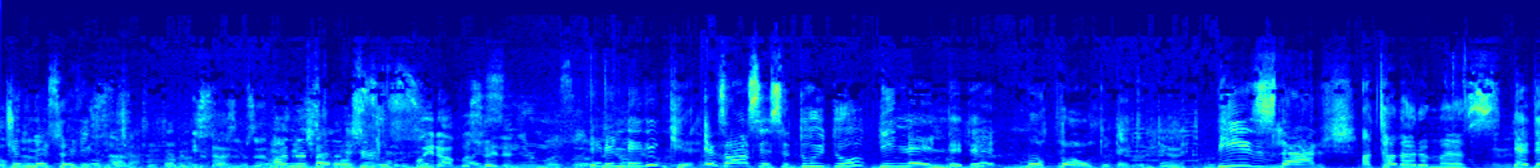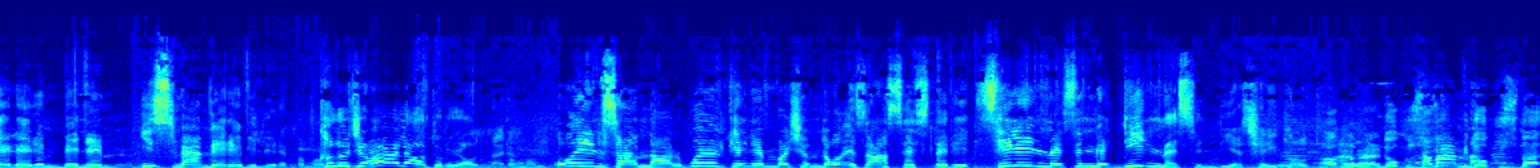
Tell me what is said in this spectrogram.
Bir cümle söyleyip gideceğim. Bir saniye. Annem sana bir şey sorsun. Buyur abla söyle. Demin dedin ki ezan sesi duydu, dinleyin dedi, mutlu oldu dedin değil mi? Bizler, atalarımız, dedelerim benim, ismen verebilirim. Kılıcı hala duruyor onların. O insanlar bu ülkenin başında o ezan sesleri silinmesin ve dinmesin diye şehit oldu. Abla 1929'da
